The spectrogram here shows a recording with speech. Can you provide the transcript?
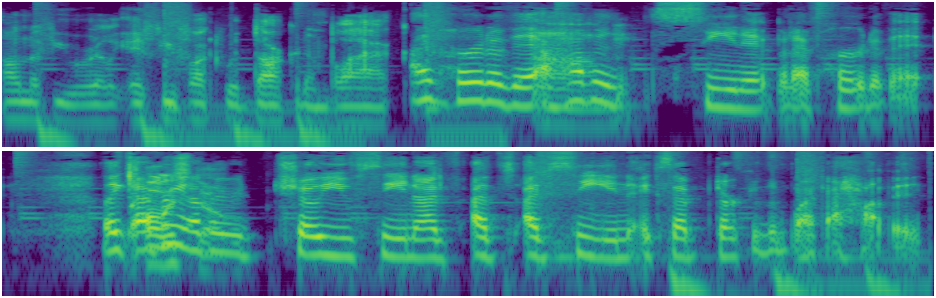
I don't know if you really, if you fucked with Darker Than Black. I've heard of it. I Um, haven't seen it, but I've heard of it. Like Oh, every other show you've seen, I've I've I've seen except Darker Than Black. I haven't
